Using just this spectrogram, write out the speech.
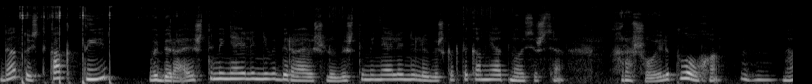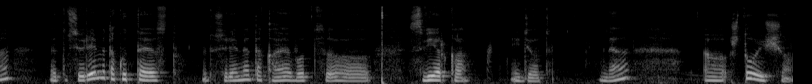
Да? То есть как ты выбираешь ты меня или не выбираешь, любишь ты меня или не любишь, как ты ко мне относишься, хорошо или плохо. Мгм. Да? Это все время такой тест, это все время такая вот э, сверка идет. Да? Э, что еще?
